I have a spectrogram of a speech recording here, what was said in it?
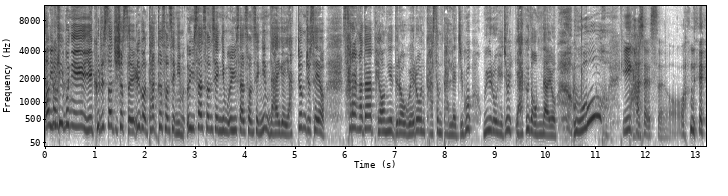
아, 이렇게 이분이 예, 글을 써주셨어요. 1번 닥터 선생님, 의사 선생님, 의사 선생님, 나에게 약 좀 주세요. 사랑하다 병이 들어 외로운 가슴 달래주고 위로해줄 약은 없나요? 오! 이 가사였어요. 네.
